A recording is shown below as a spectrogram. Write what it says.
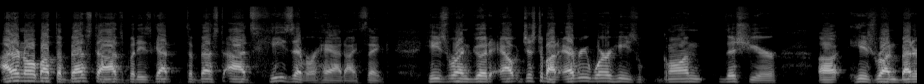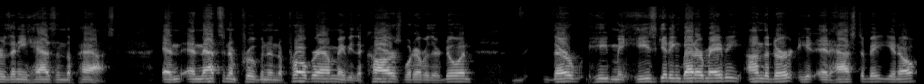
I don't know about the best odds, but he's got the best odds he's ever had. I think he's run good out just about everywhere he's gone this year. uh, he's run better than he has in the past, and and that's an improvement in the program. Maybe the cars, whatever they're doing, they're he he's getting better maybe on the dirt. It has to be, you know.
